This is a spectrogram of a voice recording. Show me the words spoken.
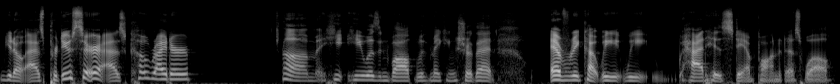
you know as producer as co-writer. Um, he he was involved with making sure that every cut we we had his stamp on it as well.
